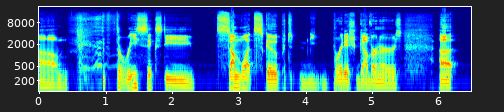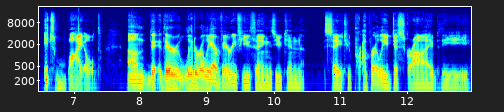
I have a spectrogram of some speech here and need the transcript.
um, 360 somewhat scoped British governors. Uh, it's wild. Um, th- there literally are very few things you can say to properly describe the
